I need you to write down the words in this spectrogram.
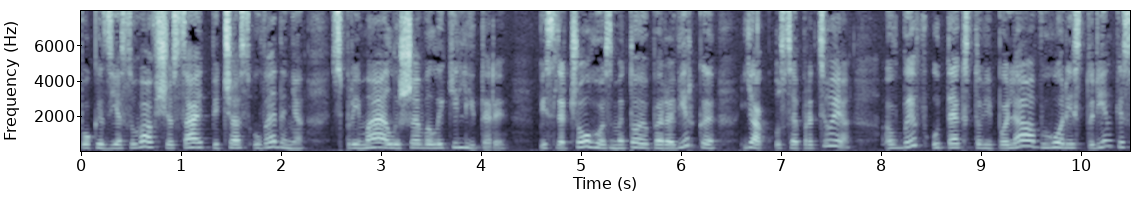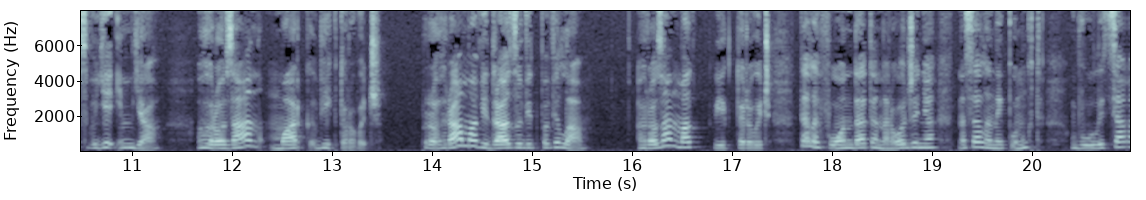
поки з'ясував, що сайт під час уведення сприймає лише великі літери, після чого, з метою перевірки, як усе працює, вбив у текстові поля вгорі сторінки своє ім'я Грозан Марк Вікторович. Програма відразу відповіла. Грозан Марк Вікторович, телефон, дата народження, населений пункт, вулиця,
